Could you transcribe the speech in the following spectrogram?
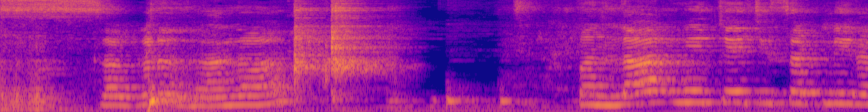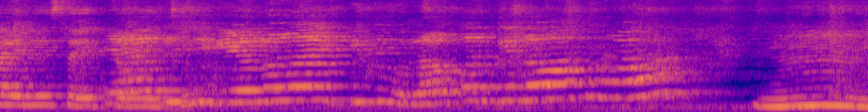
सगळं झालं. पण लाल मिरच्याची चटणी राहिली त्या सैताची दिवशी गेलो किती लवकर गेलो वर. हम्म.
